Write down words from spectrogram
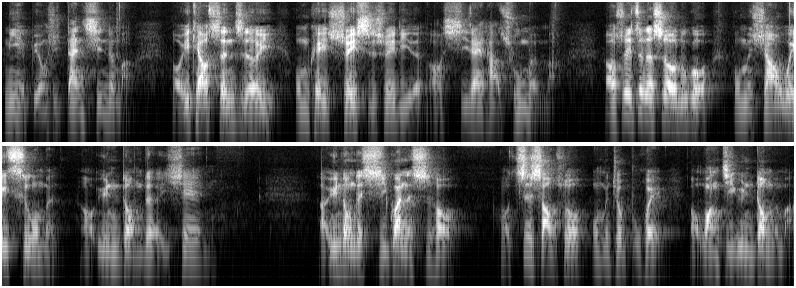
你也不用去担心了嘛。哦，一条绳子而已，我们可以随时随地的哦携带它出门嘛。哦，所以这个时候，如果我们想要维持我们哦运动的一些啊运动的习惯的时候，哦至少说我们就不会哦忘记运动了嘛。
